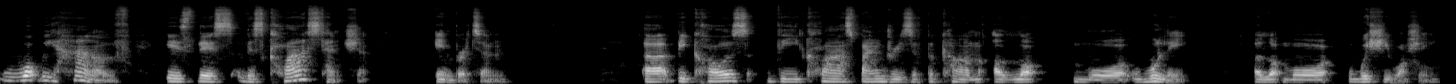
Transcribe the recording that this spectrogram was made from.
what we have is this, this class tension in Britain uh, because the class boundaries have become a lot more woolly, a lot more wishy washy.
